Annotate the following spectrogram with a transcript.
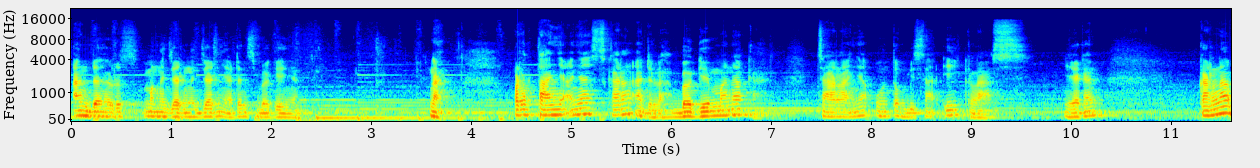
Anda harus mengejar-ngejarnya dan sebagainya. Nah, pertanyaannya sekarang adalah bagaimanakah caranya untuk bisa ikhlas, ya kan? Karena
